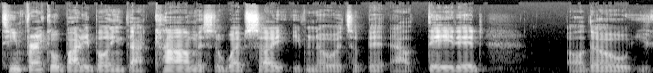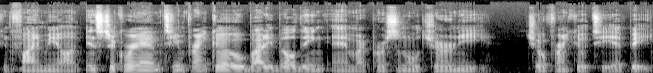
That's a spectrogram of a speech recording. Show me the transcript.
TeamFrancoBodybuilding.com is the website, even though it's a bit outdated. Although you can find me on Instagram, Team Franco Bodybuilding, and my personal journey, Joe Franco TFB.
